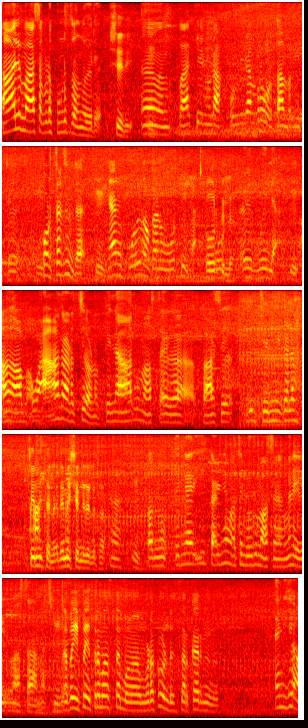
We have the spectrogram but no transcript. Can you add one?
നാല് മാസം ഇവിടെ കൊണ്ടു തന്നു അവർ. ശരി. ബാക്കി എന്നോട് അക്കൗണ്ട് നമ്പർ കൊടുക്കാൻ പറഞ്ഞിട്ട് കൊടുത്തിട്ടുണ്ട്. ഞാൻ പോയി നോക്കാൻ ഓർത്തില്ല. ഓർത്തില്ല. ആകെ അടച്ചു കാണും. പിന്നെ ആറ് മാസത്തെ കാശ് ചെന്നിത്തല. ചെന്നിത്തല രമേശ് ചെന്നിത്തല സാർ. തന്നു. പിന്നെ ഈ കഴിഞ്ഞ മാസത്തിൽ ഒരു മാസം അങ്ങനെ ഏഴ് മാസത്തെ. അപ്പൊ ഇപ്പൊ എത്ര മാസത്തെ മുടക്കമുണ്ട് സർക്കാരിൽ നിന്ന്? എനിക്കോ?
